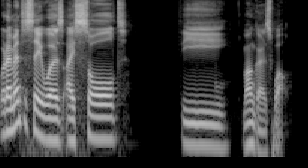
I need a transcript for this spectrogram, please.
What I meant to say was I sold the manga as well.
